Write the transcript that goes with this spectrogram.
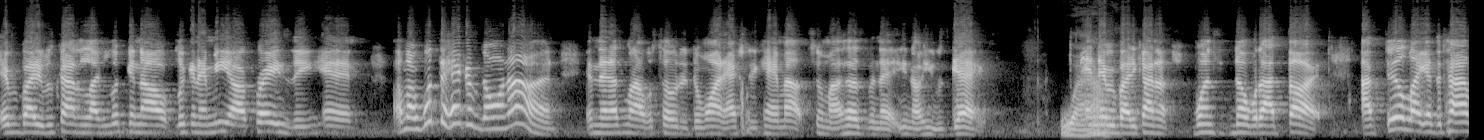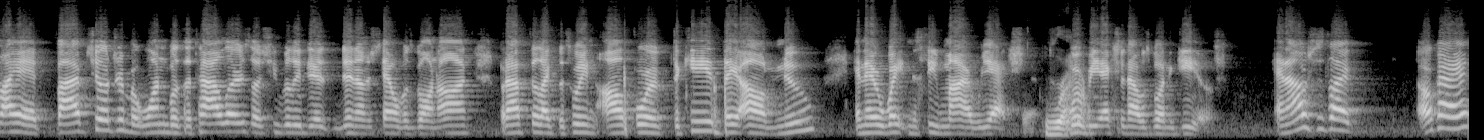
everybody was kind of like looking out, looking at me all crazy, and I'm like, "What the heck is going on?" And then that's when I was told that Dewan actually came out to my husband that you know he was gay Wow. and everybody kind of wants to know what I thought. I feel like at the time I had five children, but one was a toddler, so she really did, didn't understand what was going on. But I feel like between all four of the kids, they all knew, and they were waiting to see my reaction, Right. what reaction I was going to give. And I was just like, okay.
